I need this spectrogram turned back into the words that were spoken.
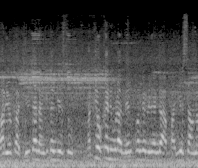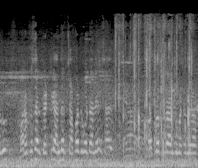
వారి యొక్క జీవితాన్ని అంకితం చేస్తూ ప్రతి ఒక్కరిని కూడా మేల్కొనే విధంగా పనిచేస్తూ ఉన్నారు. మరొకసారి గట్టిగా అందరు చప్పట్లు కొట్టాలి. పద్మక్క గారికి మటన్ గారు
